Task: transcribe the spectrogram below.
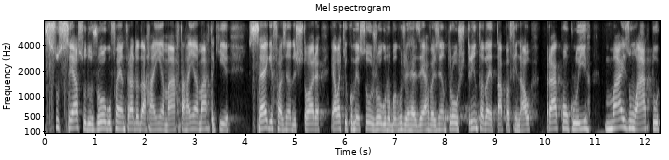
sucesso do jogo foi a entrada da Rainha Marta. A Rainha Marta que segue fazendo história, ela que começou o jogo no banco de reservas, entrou os 30 da etapa final para concluir mais um ato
